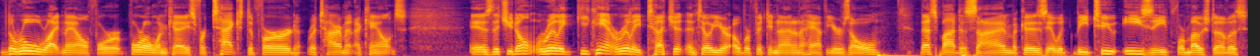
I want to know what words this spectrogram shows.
the rule right now for 401ks, for tax deferred retirement accounts, is that you don't really, you can't really touch it until you're over 59 and a half years old. That's by design because it would be too easy for most of us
